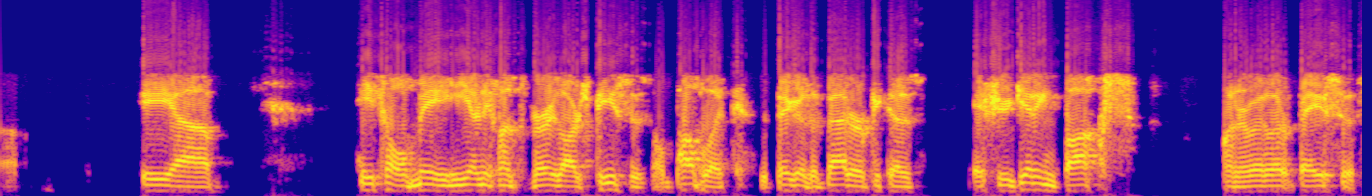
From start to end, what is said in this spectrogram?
Uh, he uh, he told me he only hunts very large pieces on public. The bigger, the better, because if you're getting bucks on a regular basis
